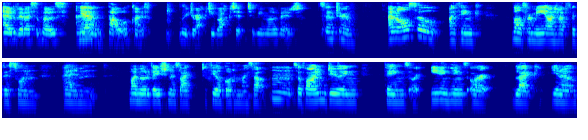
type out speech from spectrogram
out of it i suppose um, Yeah. that will kind of redirect you back to, to be motivated So true. And also, I think, well, for me, I had for this one, um, my motivation is like to feel good in myself. mm. So if I'm doing things or eating things or like, you know,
